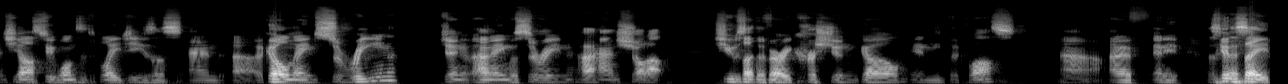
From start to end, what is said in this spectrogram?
and she asked who wanted to play Jesus, and uh, a girl named Serene, her name was Serene, her hand shot up. She was like the very Christian girl in the class. Uh, if any, I was going to say,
